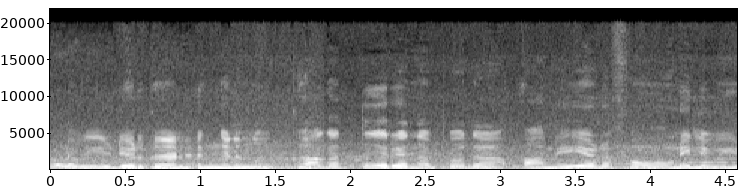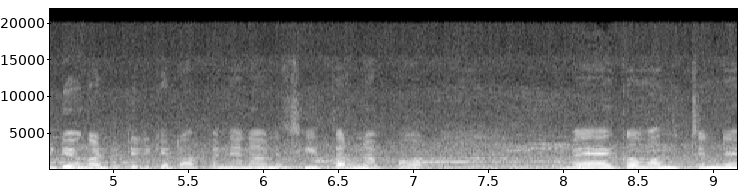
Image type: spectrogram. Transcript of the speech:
അവളെ വീഡിയോ എടുക്കുന്ന കണ്ടിട്ട് ഇങ്ങനെ നോക്കുക. അകത്ത് കയറി വന്നപ്പോൾ ഇതാ അനയുടെ ഫോണിൽ വീഡിയോ കണ്ടിട്ടിരിക്കട്ടോ. അപ്പം ഞാൻ അവനെ ചീത്തറിഞ്ഞപ്പോൾ വേഗം വന്നിട്ട് എന്നെ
